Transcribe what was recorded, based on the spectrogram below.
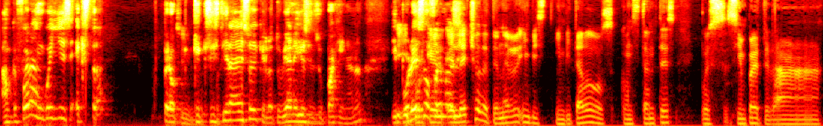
aunque fueran güeyes extra, pero que existiera eso y que lo tuvieran ellos en su página, ¿no? Y por eso fue más... El hecho de tener invitados constantes, pues siempre te da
